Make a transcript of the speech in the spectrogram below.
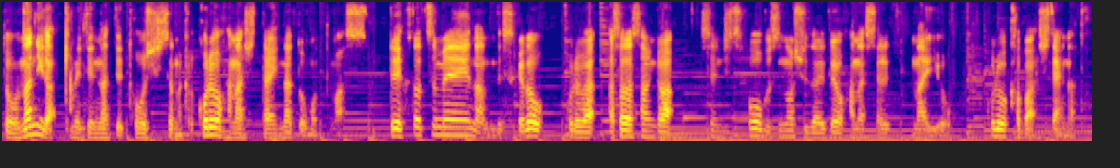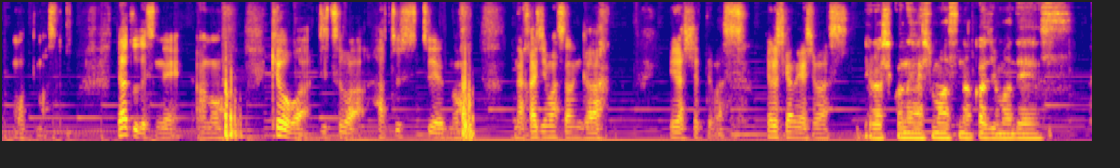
と何が決め手になって投資したのか、これを話したいなと思ってます。で、2つ目なんですけど、これは浅田さんが先日、フォーブスの取材でお話しされてた内容、これをカバーしたいなと思ってますと。であとですね、あの、今日は実は初出演の中島さんがいらっしゃってます。よろしくお願いします。よろしくお願いします。中島です。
